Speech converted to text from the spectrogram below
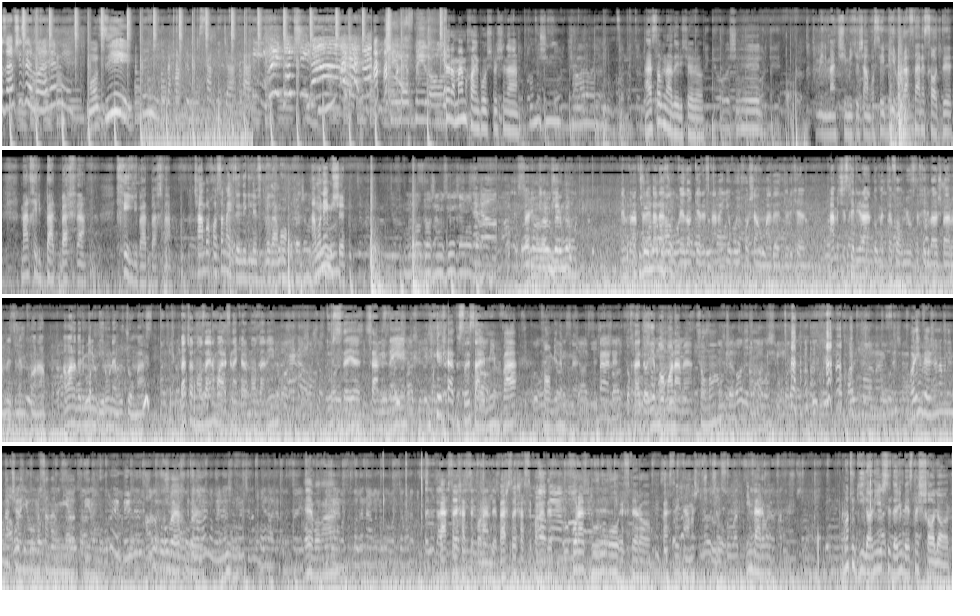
مزاحم چیزه مراهمی مازی. بمیری به حق موسی بن جعفر. چرا من می‌خوایم پشت بشینم؟ تو میشینی کمر من اصاب نداری چرا؟ باشین می‌بینی من چی می‌کشم واسه بیرون رفتن ساده؟ من خیلی بدبختم. خیلی بدبختم. چند بار خواستم از زندگی لفت بدم. اما نمیشه. داریم میریم بیرون نمی‌دونم چرا اینقدر از این ولاگ گرفتن ها یهویی خوشم اومده اینجوری که همه چیز خیلی رندوم اتفاق میفته خیلی براش برنامه ریزی نمی‌کنم. اما الان داریم میریم بیرون امروز جمعه است. بچه نازنین رو معرفی نکردم. نازنین دوسته صمیمی یکی از دوستای صمیمی و فامیلمونه بله دختر دایی مامانمه. شما شما؟ آره این ورژن هم نمی‌دونم چرا یهو مثلا میاد بیرون. خوبه خوبه. اه واقعا. بحثای خسته کننده بحثای خسته کننده پر از دروغ و افترا. بحثایی که همش توش دروغ. این برای ما تو گیلانی یه چیزی داریم به اسم شالار.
